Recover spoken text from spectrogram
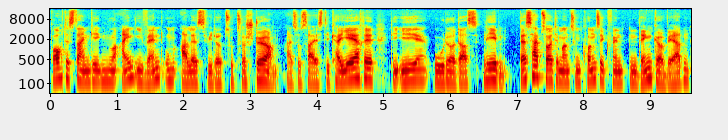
braucht es dahingegen nur ein Event, um alles wieder zu zerstören. Also sei es die Karriere, die Ehe oder das Leben. Deshalb sollte man zum konsequenten Denker werden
